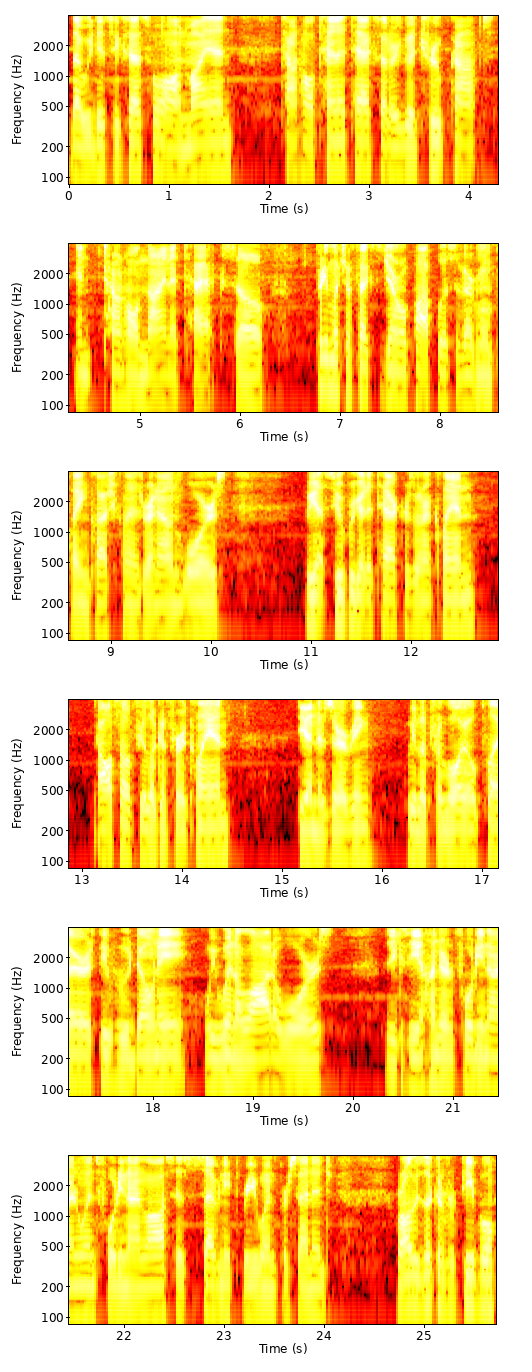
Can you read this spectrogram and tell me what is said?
that we did successful on my end. Town Hall 10 attacks that are good troop comps. And Town Hall 9 attacks. So pretty much affects the general populace of everyone playing Clash Clans right now in wars. We got super good attackers on our clan. Also, if you're looking for a clan, the undeserving, we look for loyal players, people who donate. We win a lot of wars. As you can see, 149 wins, 49 losses, 73 win percentage. We're always looking for people.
